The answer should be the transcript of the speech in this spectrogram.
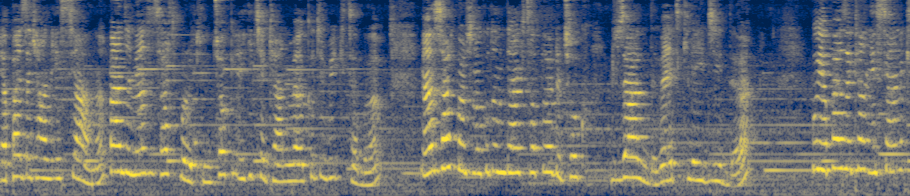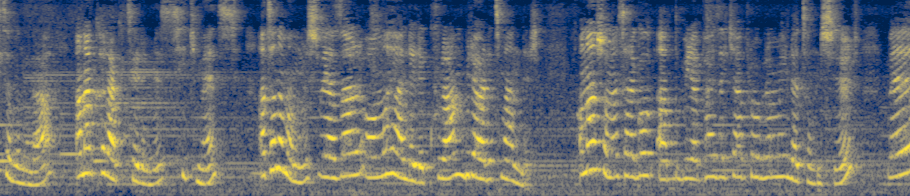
Yapay Zekanın İsyanı, bence Niyazi Sertbarut'un çok ilgi çeken ve akıcı bir kitabı. Niyazi Sertbarut'un okuduğum diğer kitapları da çok güzeldi ve etkileyiciydi. Bu Yapay Zekanın İsyanı kitabında ana karakterimiz Hikmet, atanamamış ve yazar olma hayalleri kuran bir öğretmendir. Ondan sonra Saragold adlı bir yapay zeka programıyla tanışır ve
